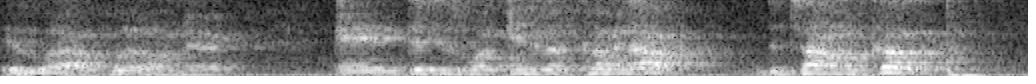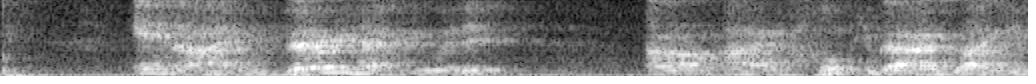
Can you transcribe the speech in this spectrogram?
is what I'll put on there. And this is what ended up coming out, the town of color. And I am very happy with it. Um, I hope you guys like it.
